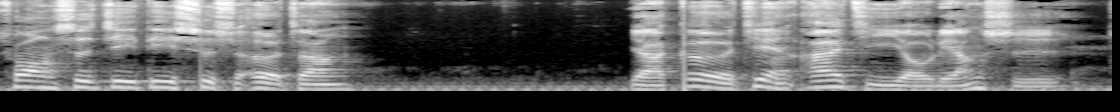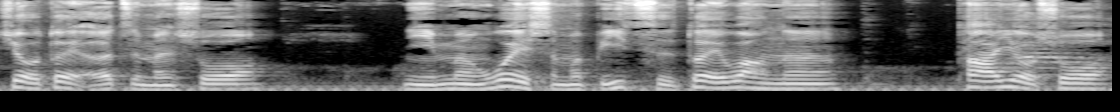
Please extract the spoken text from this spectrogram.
创世纪第四十二章，雅各见埃及有粮食，就对儿子们说：“你们为什么彼此对望呢？”他又说：“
